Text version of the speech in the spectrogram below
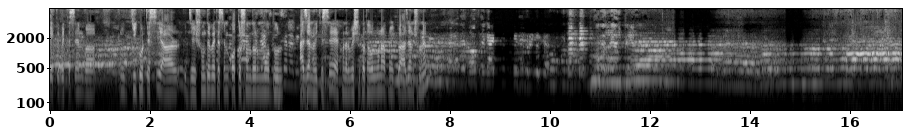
দেখতে পেতেছেন বা কি করতেছি আর যে শুনতে পেতেছেন কত সুন্দর মধুর আজান হইতেছে। এখন আর বেশি কথা বলব না, আপনি একটু আজান শুনেন।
